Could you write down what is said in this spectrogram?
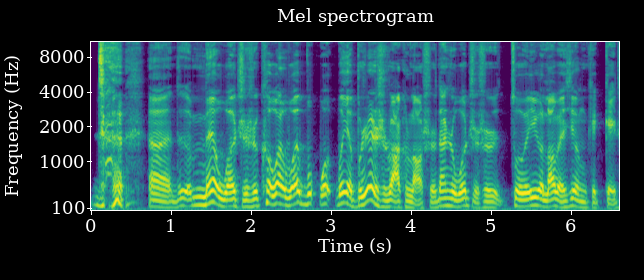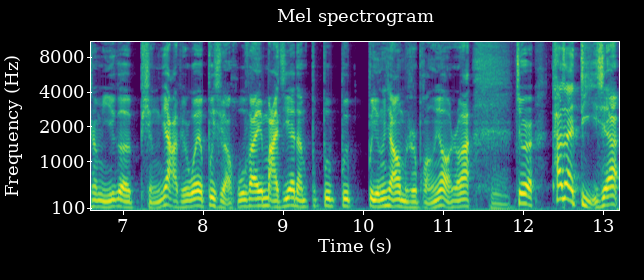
呃，没有，我只是客观，我我我我也不认识 Rock 老师，但是我只是作为一个老百姓给给这么一个评价。比如我也不喜欢胡翻译骂街，但不不不不影响我们是朋友，是吧？就是他在底下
